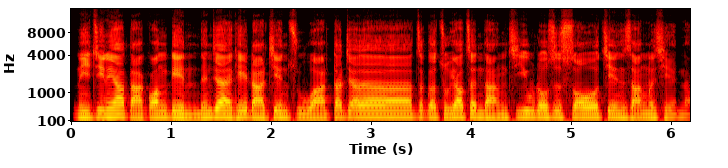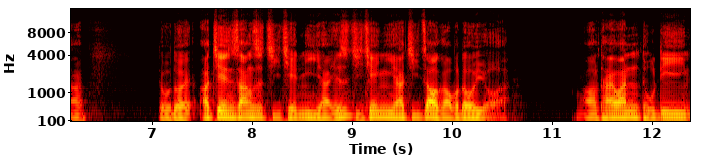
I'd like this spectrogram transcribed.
你今天要打光电，人家也可以打建筑啊。大家这个主要政党几乎都是收建商的钱呐，对不对？啊，建商是几千亿啊，也是几千亿啊，几兆搞不都有啊？啊，台湾土地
